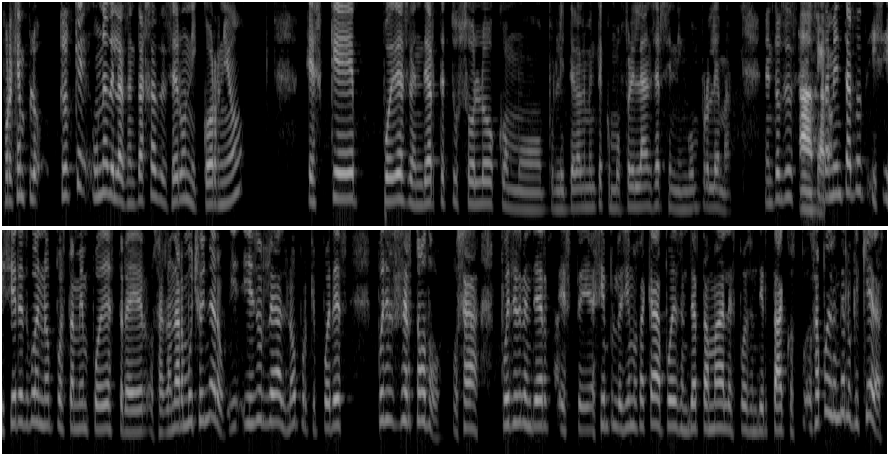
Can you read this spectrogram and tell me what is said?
por ejemplo, creo que una de las ventajas de ser unicornio es que puedes venderte tú solo como, pues, literalmente como freelancer sin ningún problema. Entonces, Ah, claro. también tarde, y, si y si eres bueno, pues también puedes traer, o sea, ganar mucho dinero. Y, y eso es real, ¿no? Porque puedes, puedes hacer todo. O sea, puedes vender, este, siempre le decimos acá, puedes vender tamales, puedes vender tacos, o sea, puedes vender lo que quieras.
